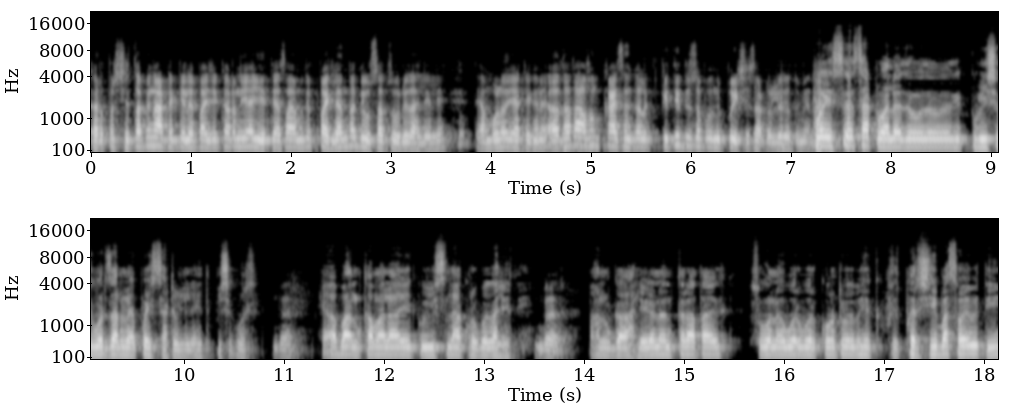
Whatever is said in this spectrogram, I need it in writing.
खरं तर शितापीनं अटक केले पाहिजे कारण या इतिहासामध्ये पहिल्यांदा दिवसा चोरी झालेली आहे. त्यामुळं या ठिकाणी दादा अजून काय सांगाल? किती दिवसापासून पैसे साठवले होते तुम्ही पैसे साठवायला जवळजवळ एक वीस वर्ष झालं पैसे साठवलेले आहेत वीस एक वर्ष. बरं. ह्या बांधकामाला एक वीस लाख रुपये घाले होते. बरं. आणि घातलेल्यानंतर आता सोनं वर वर करून ठेवलं हे फरशी बसवावी होती.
